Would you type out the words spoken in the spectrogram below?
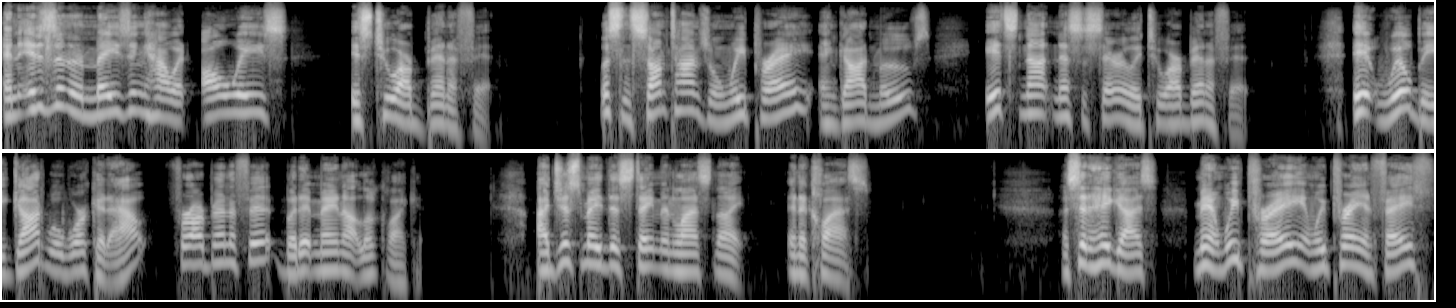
And isn't it amazing how it always is to our benefit? Listen, sometimes when we pray and God moves, it's not necessarily to our benefit. It will be, God will work it out for our benefit, but it may not look like it. I just made this statement last night in a class. I said, hey guys, man, we pray and we pray in faith,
